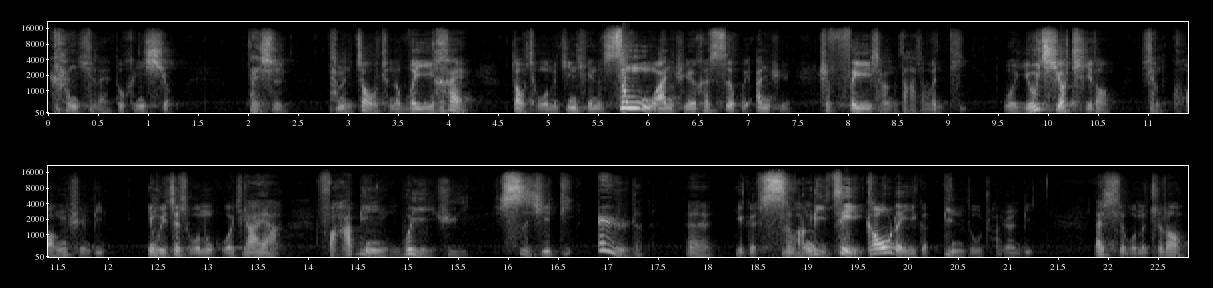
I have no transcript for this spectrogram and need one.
看起来都很小，但是它们造成的危害。造成我们今天的生物安全和社会安全是非常大的问题。我尤其要提到像狂犬病，因为这是我们国家呀发病位居世界第二的呃一个死亡率最高的一个病毒传染病。但是我们知道，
